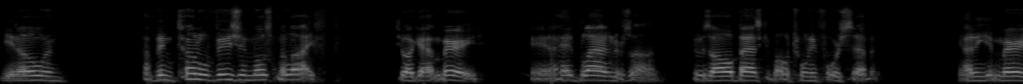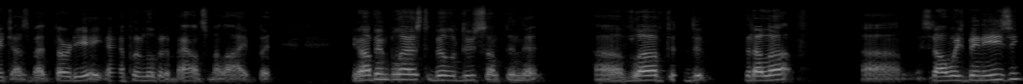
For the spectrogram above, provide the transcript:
you know, and I've been tunnel vision most of my life. till I got married, and I had blinders on. It was all basketball 24 7. I didn't get married till I was about 38, and I put a little bit of balance in my life. But, you know, I've been blessed to be able to do something that I've loved to do, that I love. Um, it's always been easy.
